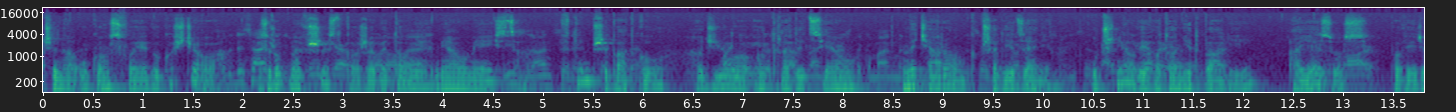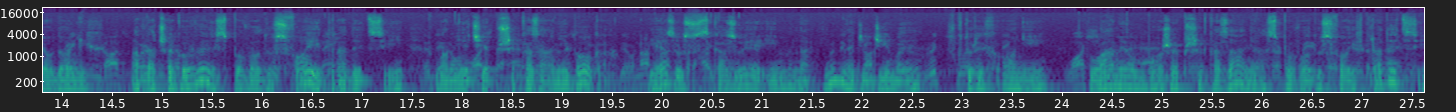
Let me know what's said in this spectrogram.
czy nauką swojego Kościoła. Zróbmy wszystko, żeby to nie miało miejsca. W tym przypadku chodziło o tradycję mycia rąk przed jedzeniem. Uczniowie o to nie dbali, a Jezus powiedział do nich, a dlaczego wy z powodu swojej tradycji łamiecie przykazanie Boga? Jezus wskazuje im na inne dziedziny, w których oni łamią Boże przykazania z powodu swoich tradycji.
